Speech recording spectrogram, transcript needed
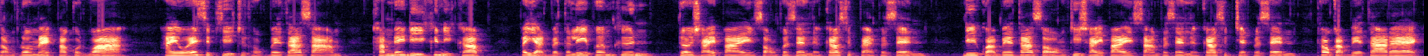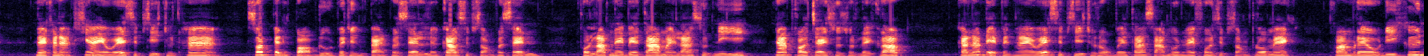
12 Pro Max ปรากฏว่า iOS 14.6 Beta 3ทำได้ดีขึ้นอีกครับ ประหยัดแบตเตอรี่เพิ่มขึ้น โดยใช้ไป2%เหลือ 98%ดีกว่าเบต้า2ที่ใช้ไป3%เหลือ 97%เท่ากับเบต้าแรก ในขณะที่ iOS 14.5 ซดเป็นปอบดูดไปถึง8%เหลือ 92%ผลลัพธ์ในเบต้าใหม่ล่าสุดนี้ น่าพอใจสุดๆเลยครับ การอัปเดตเป็น iOS 14.6 Beta 3 บน iPhone 12 Pro Max ความเร็วดีขึ้น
